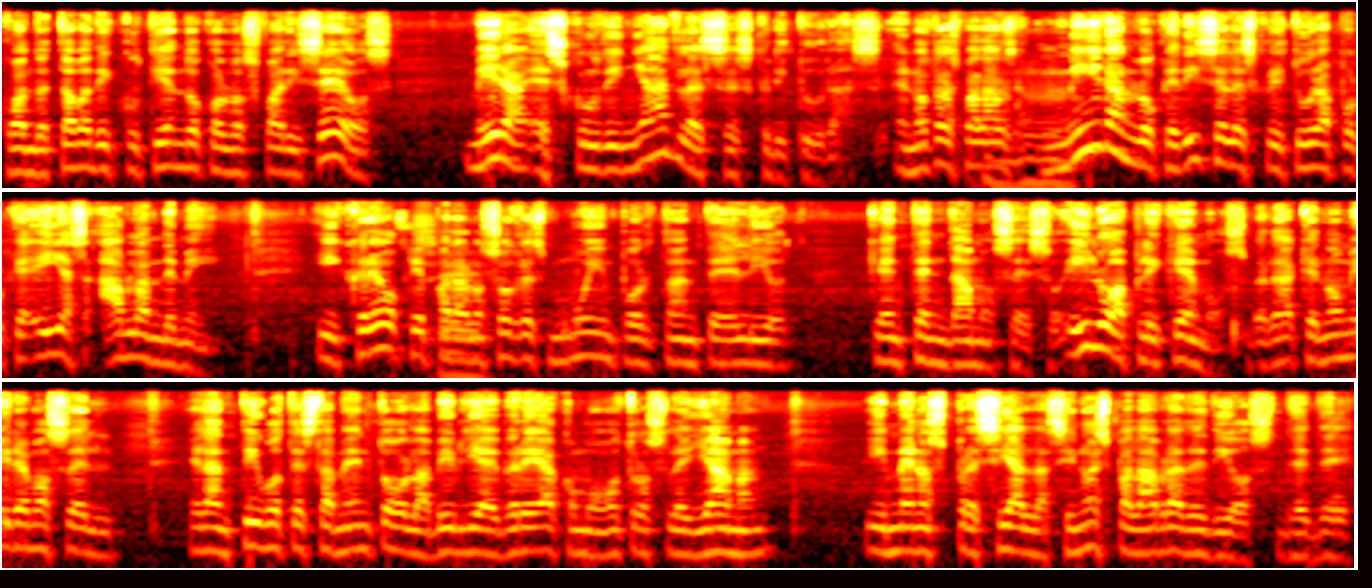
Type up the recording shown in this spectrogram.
cuando estaba discutiendo con los fariseos, mira, escudriñar las escrituras. En otras palabras, miran lo que dice la escritura porque ellas hablan de mí. Y creo que para nosotros es muy importante, Elliot, que entendamos eso y lo apliquemos, ¿verdad? Que no miremos el, el Antiguo Testamento o la Biblia hebrea como otros le llaman y menospreciarla, sino es palabra de Dios, desde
